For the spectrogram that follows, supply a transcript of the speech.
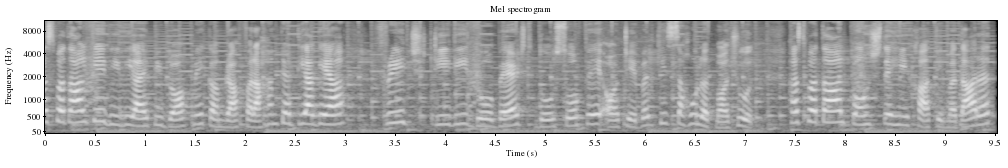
अस्पताल के वीवीआईपी ब्लॉक में कमरा फराहम कर दिया गया। फ्रिज टीवी दो बेड दो सोफे और टेबल की सहूलत मौजूद। अस्पताल पहुँचते ही खातिर मदारत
